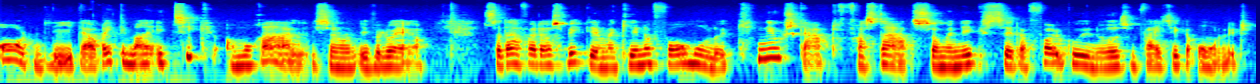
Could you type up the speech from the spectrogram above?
ordentlige. Der er jo rigtig meget etik og moral i sådan nogle evalueringer. Så derfor er det også vigtigt, at man kender formålet knivskarpt fra start, så man ikke sætter folk ud i noget, som faktisk ikke er ordentligt.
